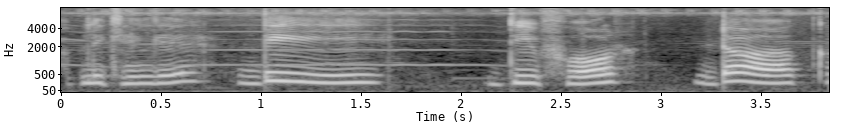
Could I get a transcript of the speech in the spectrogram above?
अब लिखेंगे D D for duck.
